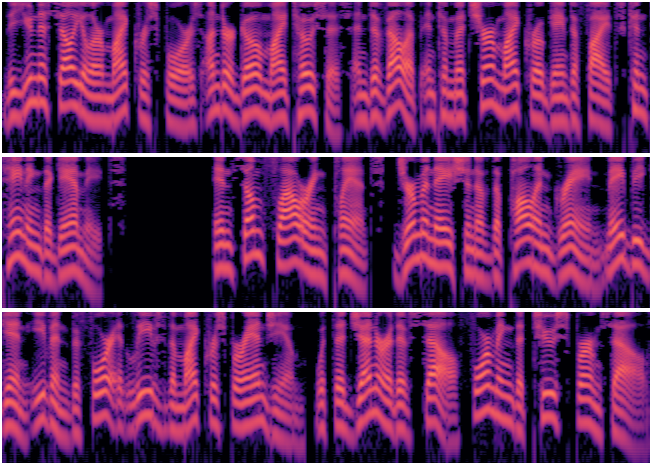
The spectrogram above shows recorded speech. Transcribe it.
the unicellular microspores undergo mitosis and develop into mature microgametophytes containing the gametes. In some flowering plants, germination of the pollen grain may begin even before it leaves the microsporangium, with the generative cell forming the two sperm cells.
